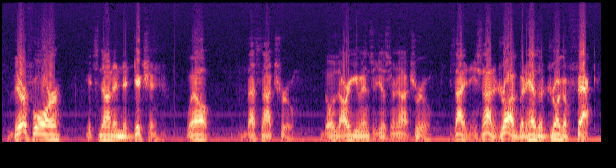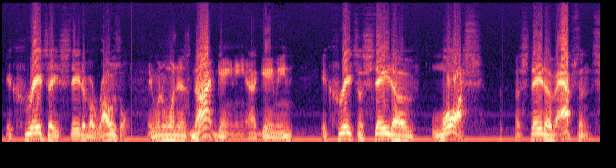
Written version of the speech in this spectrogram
Therefore, it's not an addiction. Well, that's not true. Those arguments are just are not true not it's not a drug, but it has a drug effect. It creates a state of arousal, and when one is not gaining uh, gaming, it creates a state of loss, a state of absence,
